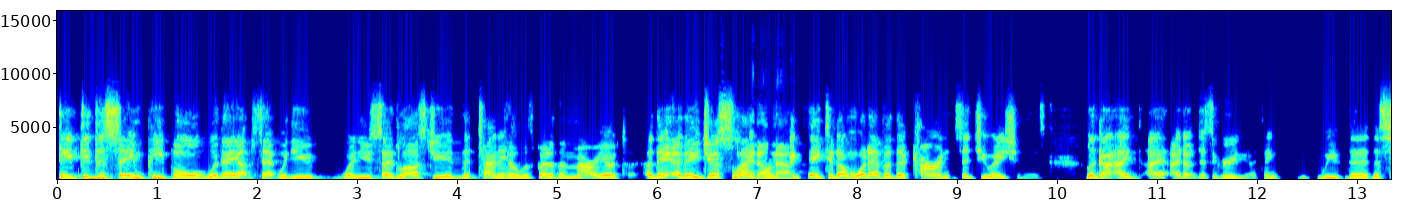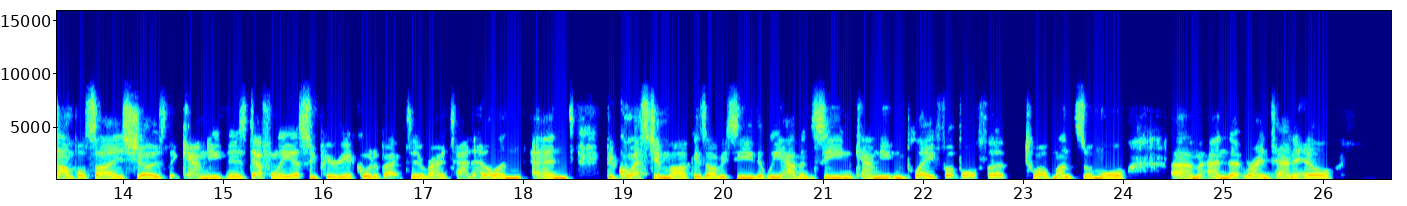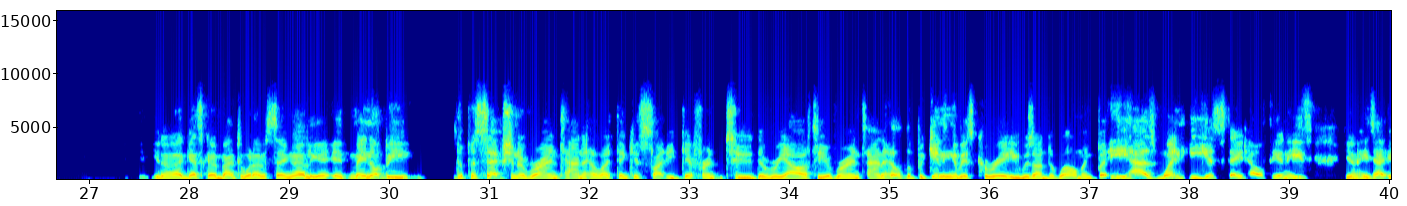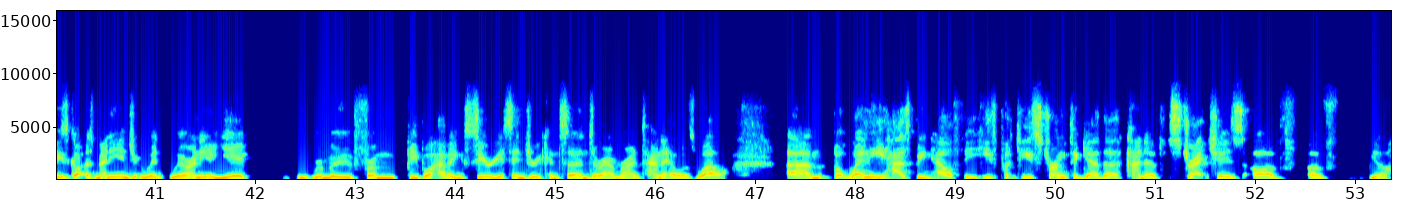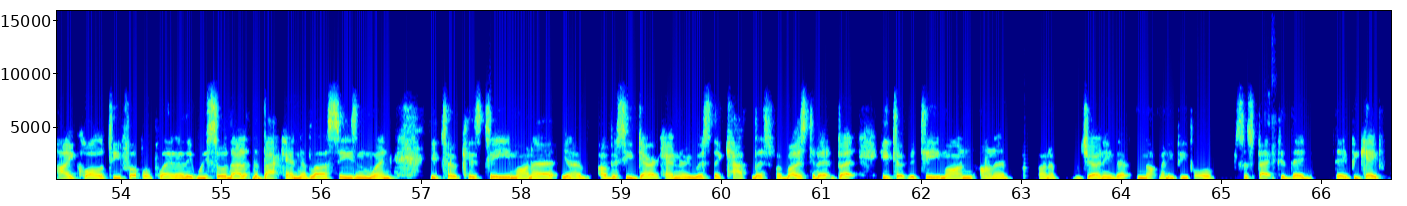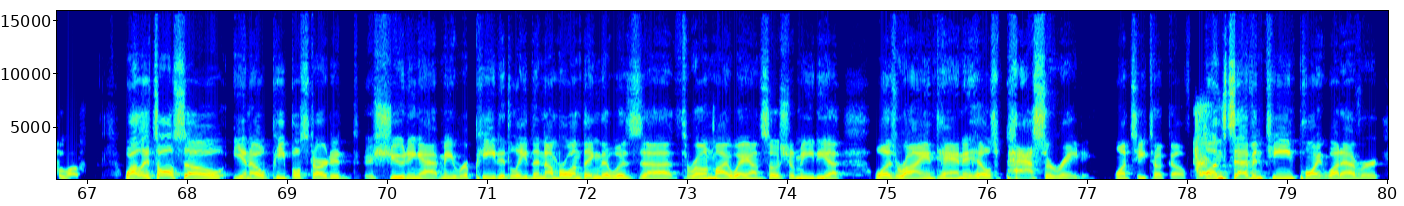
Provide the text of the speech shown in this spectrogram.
Dave, did the same people were they upset with you when you said last year that Tannehill was better than Mariota? Are they are they just like I don't know. fixated on whatever the current situation is? Look, I, I I don't disagree with you. I think we the the sample size shows that Cam Newton is definitely a superior quarterback to Ryan Tannehill, and and the question mark is obviously that we haven't seen Cam Newton play football for twelve months or more, um, and that Ryan Tannehill. You know, I guess going back to what I was saying earlier, it may not be the perception of Ryan Tannehill, I think, is slightly different to the reality of Ryan Tannehill. The beginning of his career, he was underwhelming, but he has, when he has stayed healthy, and he's, you know, he's had, he's got as many injuries. We're only a year removed from people having serious injury concerns around Ryan Tannehill as well. Um, but when he has been healthy, he's put he's strung together kind of stretches of of you know high quality football player. I think we saw that at the back end of last season when he took his team on a you know obviously Derrick Henry was the catalyst for most of it, but he took the team on on a on a journey that not many people suspected they'd they'd be capable of. Well, it's also, you know, people started shooting at me repeatedly. The number one thing that was uh, thrown my way on social media was Ryan Tannehill's passer rating once he took over 117 point whatever.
